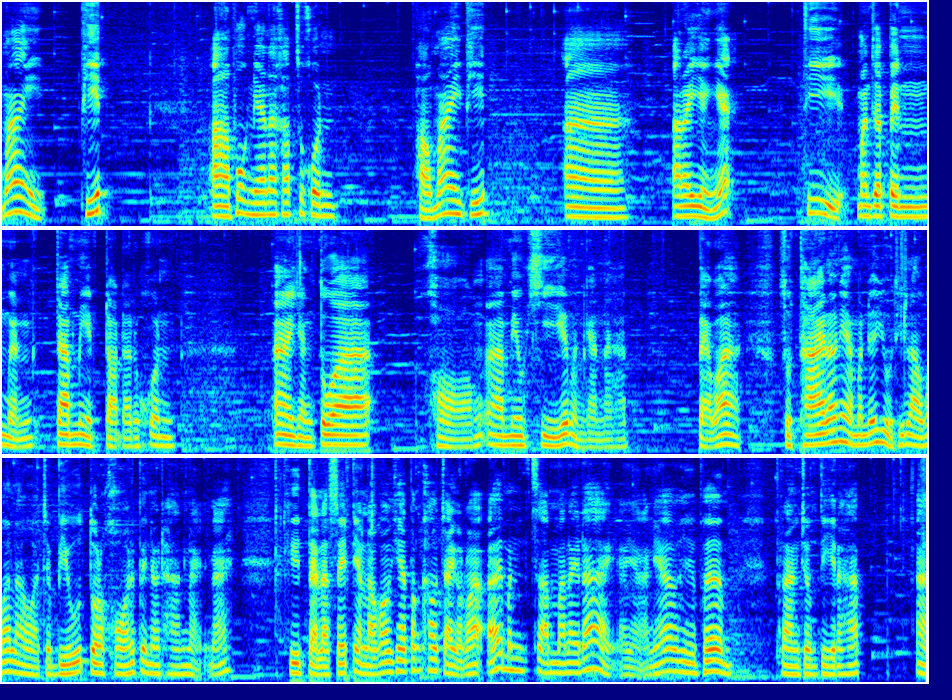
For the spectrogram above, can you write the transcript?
ไหม้พิษ อ่าพวกเนี้ยนะครับทุกคนเผาไหม้พิษอ่าอะไรอย่างเงี้ยที่มันจะเป็นเหมือนดาเมจดอทอะทุกคนอ่าอย่างตัวของอ่ามิลคีก็เหมือนกันนะครับ แต่ว่าสุดท้ายแล้วเนี่ยมันก็อยู่ที่เราว่าเราอะจะบิวตัวละครให้เป็นแนวทางไหนนะคือแต่ละเซตเนี่ยเราก็แค่ต้องเข้าใจก่อนว่า เอ้ยมันจำอะไรได้อะอย่างอันเนี้ยก็คือเพิ่มพลังโจมตีนะครับ อะ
